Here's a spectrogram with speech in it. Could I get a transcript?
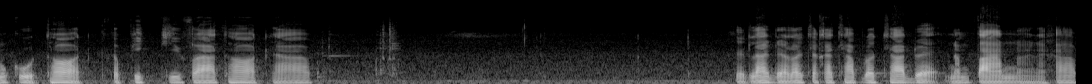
มะกรูดทอดกับพริกขี้ฟ้าทอดครับ เสร็จแล้วเดี๋ยวเราจะกระชับรสชาติด้วยน้ำตาลหน่อยนะครับ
